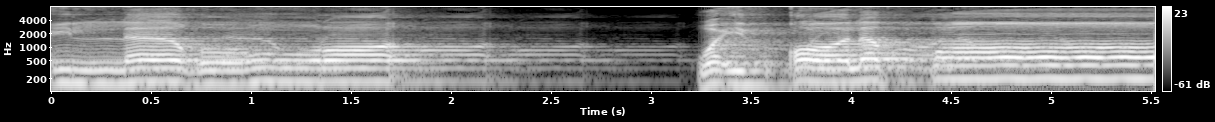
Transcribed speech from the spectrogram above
الا غرورا واذ قالت طائفه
